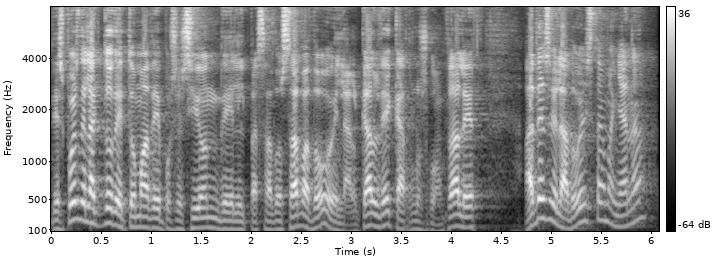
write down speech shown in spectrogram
Después del acto de toma de posesión del pasado sábado, el alcalde, Carlos González, ha desvelado esta mañana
